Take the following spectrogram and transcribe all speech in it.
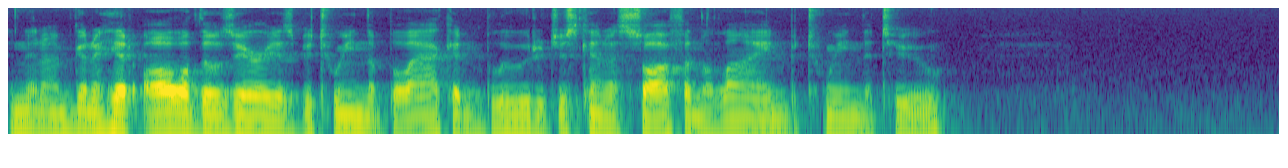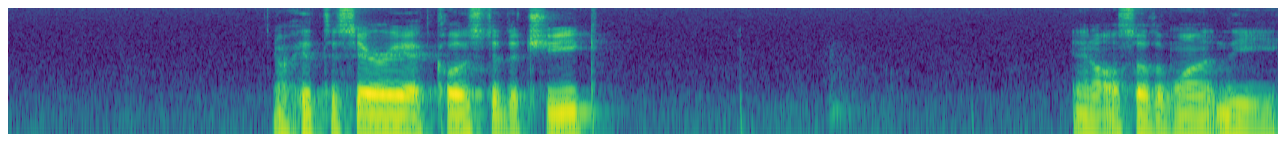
And then I'm going to hit all of those areas between the black and blue to just kind of soften the line between the two. I'll hit this area close to the cheek and also the one the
